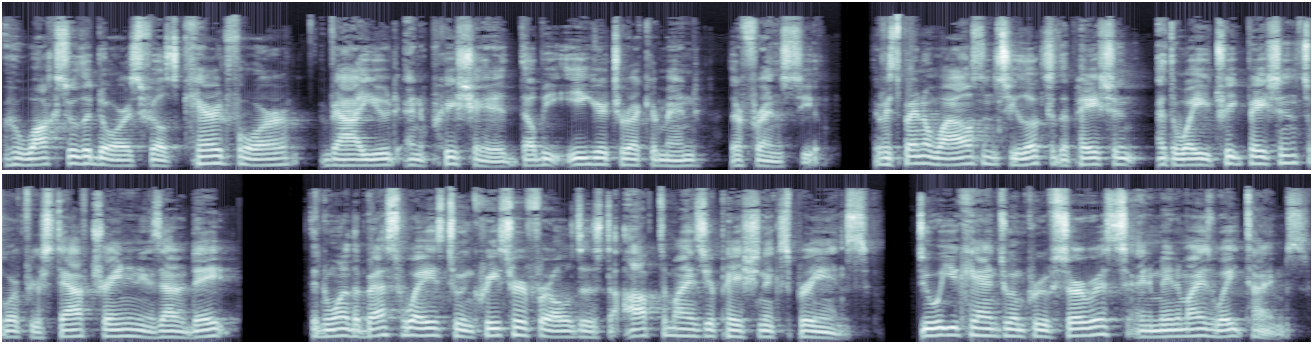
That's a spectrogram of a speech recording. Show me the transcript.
who walks through the doors feels cared for, valued, and appreciated, they'll be eager to recommend their friends to you. If it's been a while since you looked at the patient, at the way you treat patients, or if your staff training is out of date, then one of the best ways to increase referrals is to optimize your patient experience. Do what you can to improve service and minimize wait times.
